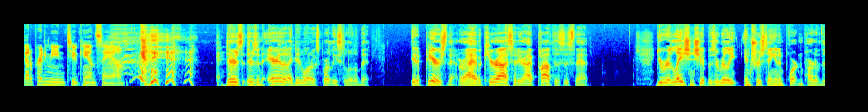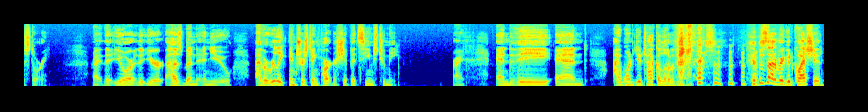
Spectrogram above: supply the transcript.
got a pretty mean Toucan Sam. There's there's an area that I did want to explore at least a little bit. It appears that, or I have a curiosity or hypothesis that your relationship is a really interesting and important part of the story, right? That your that your husband and you have a really interesting partnership. It seems to me, right? And the and I wanted you to talk a little about that. this is not a very good question,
